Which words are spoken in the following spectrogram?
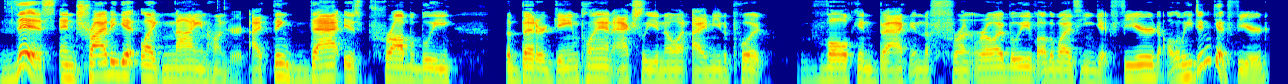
this and try to get like 900. I think that is probably the better game plan. Actually, you know what? I need to put Vulcan back in the front row, I believe. Otherwise, he can get feared. Although he didn't get feared.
